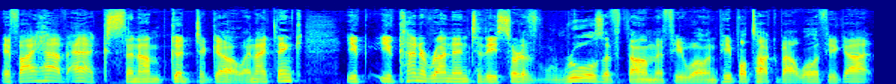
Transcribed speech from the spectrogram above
if I have X, then I'm good to go. And I think you you kind of run into these sort of rules of thumb, if you will, and people talk about, well, if you got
